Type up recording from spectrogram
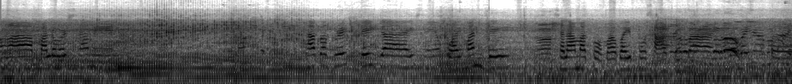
mga followers namin. Have a great day guys. Ngayon po ay Monday. Salamat po. Bye-bye po sa ating. bye. Bye na. Bye.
